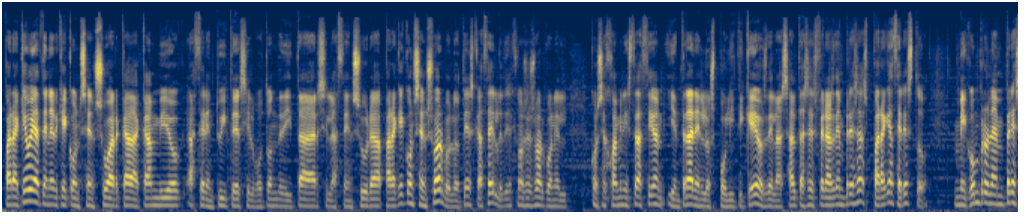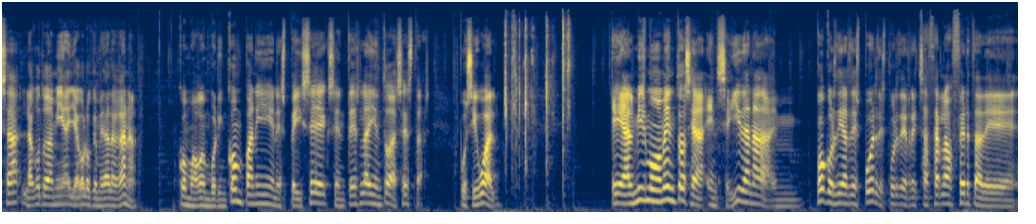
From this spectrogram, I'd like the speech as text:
¿para qué voy a tener que consensuar cada cambio, hacer en Twitter, si el botón de editar, si la censura? ¿Para qué consensuar? Pues lo tienes que hacer, lo tienes que consensuar con el Consejo de Administración y entrar en los politiqueos de las altas esferas de empresas. ¿Para qué hacer esto? Me compro la empresa, la hago toda mía y hago lo que me da la gana. Como hago en Boring Company, en SpaceX, en Tesla y en todas estas. Pues igual. Eh, al mismo momento, o sea, enseguida, nada, en Pocos días después, después de rechazar la oferta de,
